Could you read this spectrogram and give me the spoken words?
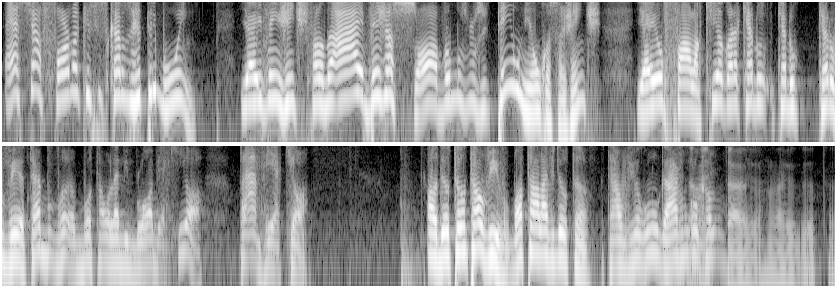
Essa é a forma que esses caras retribuem. E aí vem gente falando, ai, veja só, vamos nos. Tem união com essa gente? E aí eu falo aqui, agora quero, quero, quero ver. Até vou botar o Lab Blob aqui, ó, pra ver aqui, ó. Ó, o Deltan tá ao vivo. Bota a live Deltan. Tá ao vivo em algum lugar, vamos colocar. Onde tá, live Deltan?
